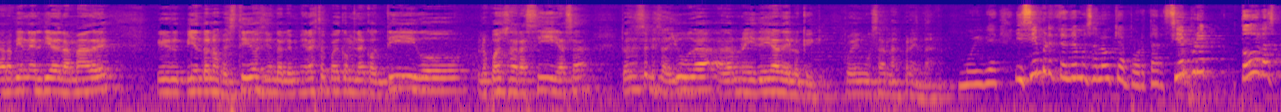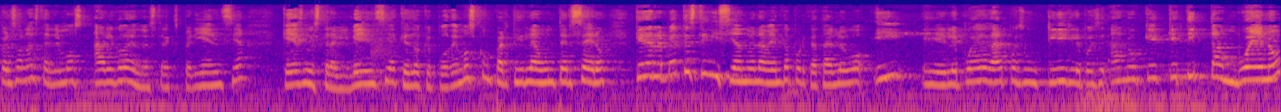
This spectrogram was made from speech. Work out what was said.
ahora viene el Día de la Madre, ir viendo los vestidos diciéndole, mira, esto puede combinar contigo, lo puedes usar así, ya sea. Entonces se les ayuda a dar una idea de lo que pueden usar las prendas. Muy bien. Y siempre tenemos algo que aportar. Siempre, todas las personas tenemos algo de nuestra experiencia que es nuestra vivencia, que es lo que podemos compartirle a un tercero que de repente está iniciando una venta por catálogo y eh, le puede dar pues un clic, le puede decir, ah, no, qué, qué tip tan bueno,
